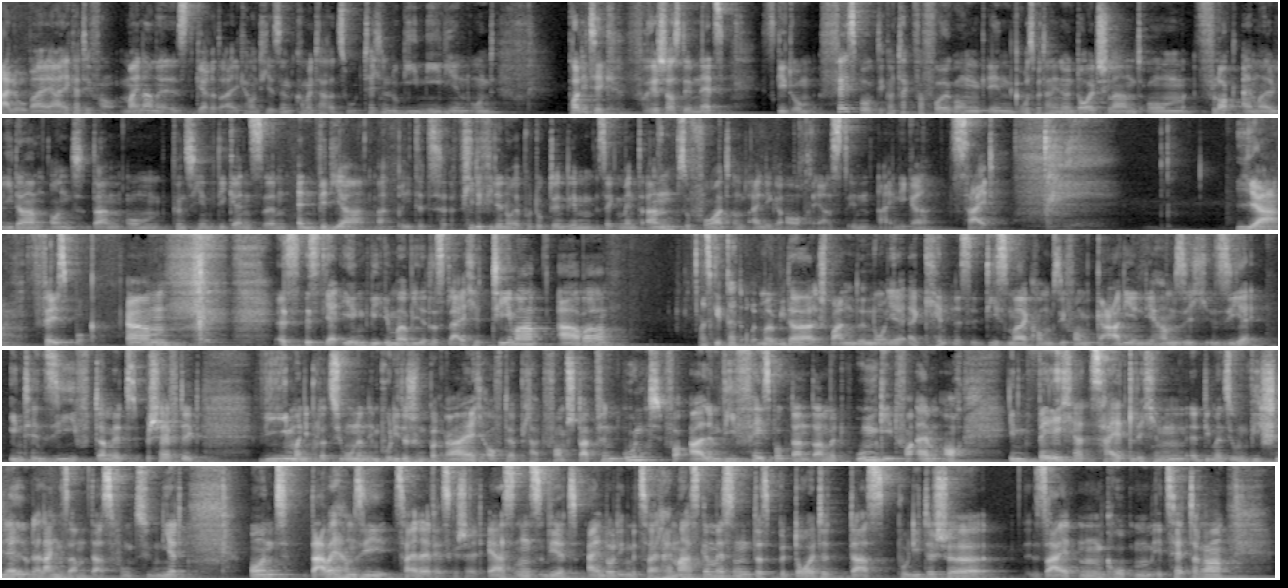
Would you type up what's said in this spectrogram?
Hallo bei Eika TV. Mein Name ist Gerrit Eiker und hier sind Kommentare zu Technologie, Medien und Politik frisch aus dem Netz. Es geht um Facebook, die Kontaktverfolgung in Großbritannien und Deutschland, um Vlog einmal wieder und dann um künstliche Intelligenz. Ähm, Nvidia bietet viele, viele neue Produkte in dem Segment an, sofort und einige auch erst in einiger Zeit. Ja, Facebook. Ähm, es ist ja irgendwie immer wieder das gleiche Thema, aber es gibt halt auch immer wieder spannende neue Erkenntnisse. Diesmal kommen sie vom Guardian. Die haben sich sehr intensiv damit beschäftigt, wie Manipulationen im politischen Bereich auf der Plattform stattfinden und vor allem, wie Facebook dann damit umgeht. Vor allem auch in welcher zeitlichen Dimension, wie schnell oder langsam das funktioniert. Und dabei haben sie zweierlei festgestellt. Erstens wird eindeutig mit zweierlei Maß gemessen. Das bedeutet, dass politische Seiten, Gruppen etc.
